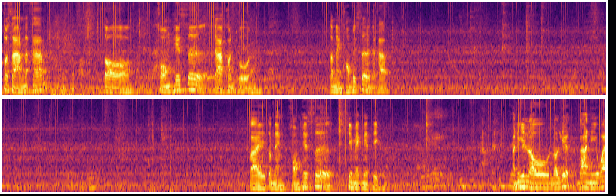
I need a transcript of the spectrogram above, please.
ข้อ 3 นะครับ ต่อคอมเพรสเซอร์จากคอนโทรลตำแหน่งคอมเพรสเซอร์นะครับ ไปตำแหน่งคอมเพรสเซอร์ที่แมกเนติก อันนี้เราเราเรียกด้านนี้ว่า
